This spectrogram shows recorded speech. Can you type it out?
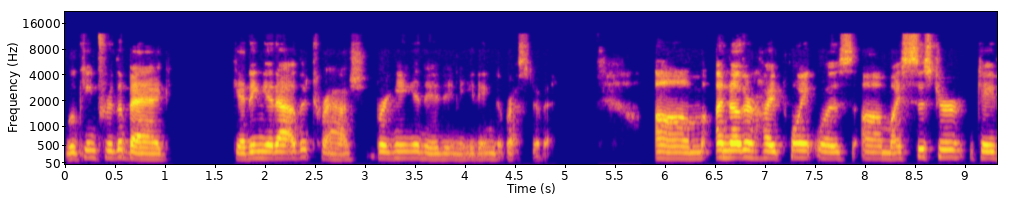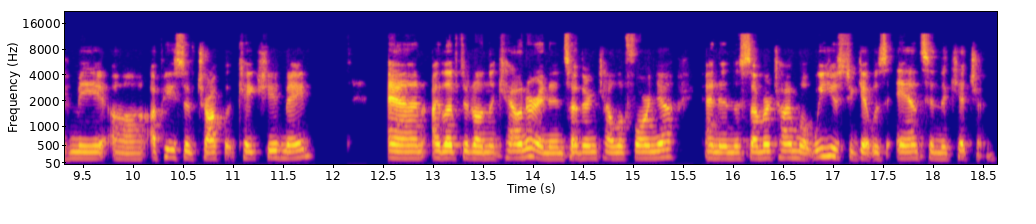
looking for the bag, getting it out of the trash, bringing it in, and eating the rest of it. Um, another high point was uh, my sister gave me uh, a piece of chocolate cake she had made, and I left it on the counter. And in Southern California, and in the summertime, what we used to get was ants in the kitchen.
